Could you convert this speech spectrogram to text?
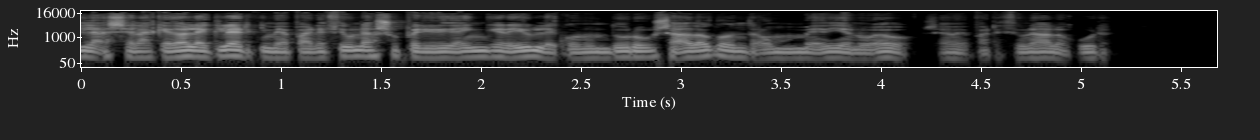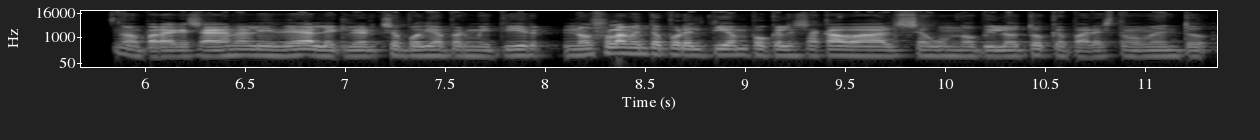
la, se la quedó Leclerc y me parece una superioridad increíble con un duro usado contra un medio nuevo. O sea, me parece una locura. No, para que se hagan la idea, Leclerc se podía permitir, no solamente por el tiempo que le sacaba al segundo piloto, que para este momento,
